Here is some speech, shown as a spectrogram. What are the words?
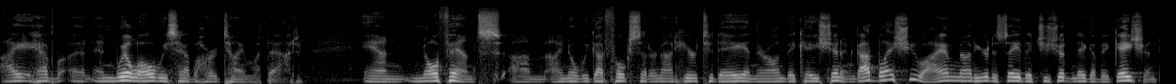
I have and will always have a hard time with that. And no offense, um, I know we got folks that are not here today and they're on vacation, and God bless you. I am not here to say that you shouldn't take a vacation,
